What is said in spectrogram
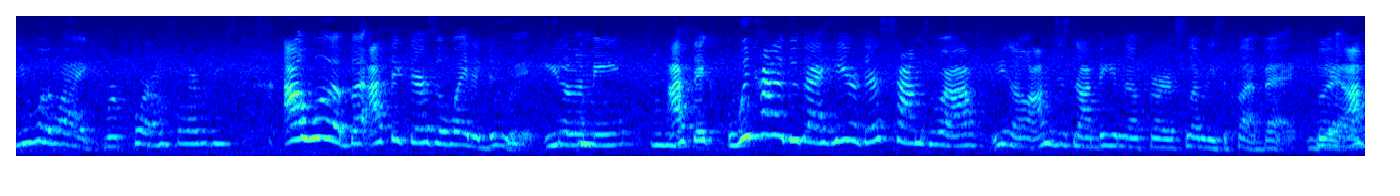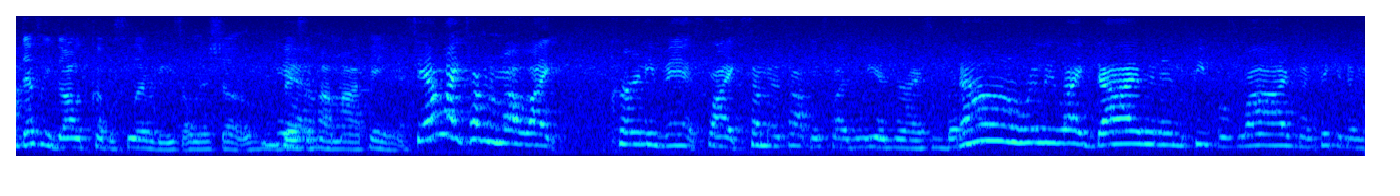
You would like report on celebrities? I would, but I think there's a way to do it. You know what I mean? Mm-hmm. I think we kind of do that here. There's times where I, you know, I'm just not big enough for celebrities to clap back. But yeah. I've definitely dogged a couple celebrities on the show yeah. based upon my opinion. See, I like talking about like current events, like some of the topics like we Dress, but I don't really like diving into people's lives and picking them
